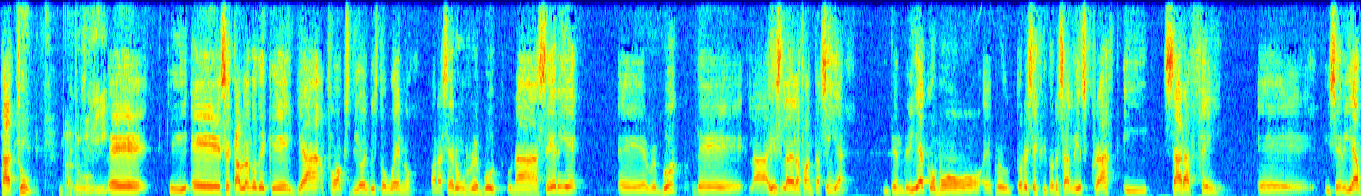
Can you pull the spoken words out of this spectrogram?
Tatú. Tatú. Sí, eh, eh, se está hablando de que ya Fox dio el visto bueno para hacer un reboot, una serie reboot de la Isla de la Fantasía y tendría como eh, productores y escritores a Liz Craft y Sarah Fain. Eh, y sería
